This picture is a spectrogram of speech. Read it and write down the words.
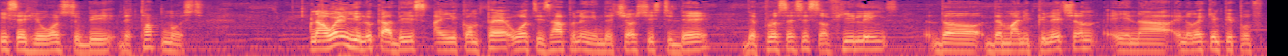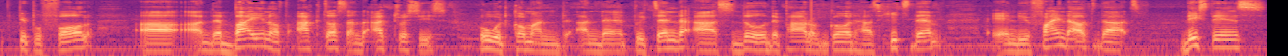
he said he wants to be the topmost. Now, when you look at this and you compare what is happening in the churches today, the processes of healings, the the manipulation in uh, you know making people people fall, uh, the buying of actors and actresses who would come and and uh, pretend as though the power of God has hit them, and you find out that these things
